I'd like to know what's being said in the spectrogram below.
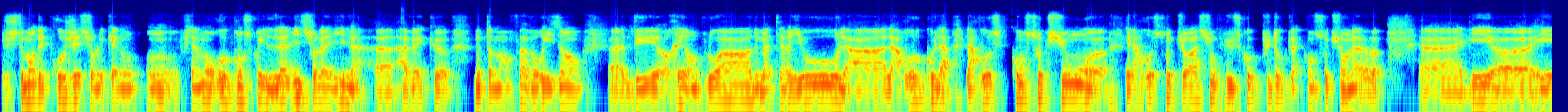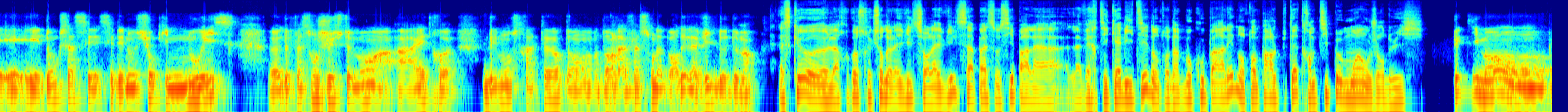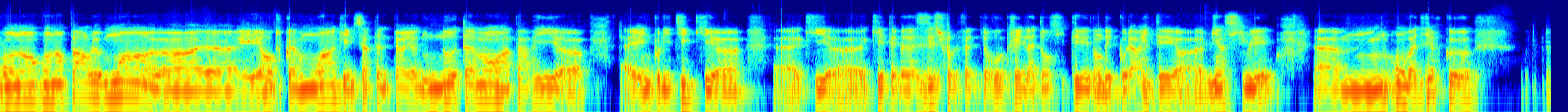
justement des projets sur lesquels on, finalement reconstruit la ville sur la ville, euh, avec euh, notamment en favorisant euh, des réemplois de matériaux, la, reconstruction et la restructuration plutôt que la construction neuve. Et, donc ça, c'est des notions qui nous nourrissent de façon justement à, être démonstrateurs dans, la façon d'aborder la ville de demain. Est-ce que la reconstruction de la ville sur la ville, ça passe aussi par la, la verticalité dont on beaucoup parlé, dont on parle peut-être un petit peu moins aujourd'hui Effectivement, on, en, on, en, parle moins, euh, et en tout cas moins qu'il une certaine période où, notamment à Paris, euh, il y a une politique qui, euh, qui, qui était basée sur le fait de recréer de la densité dans des polarités bien ciblées. On va dire que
